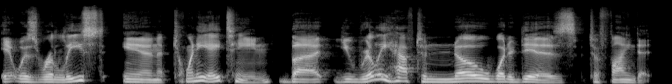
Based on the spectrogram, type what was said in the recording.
It was released in 2018, but you really have to know what it is to find it.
